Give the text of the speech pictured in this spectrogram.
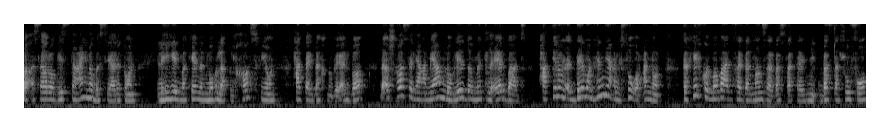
بقى صاروا بيستعينوا بسيارتهم اللي هي المكان المغلق الخاص فيهم حتى يدخنوا بقلبها. الأشخاص اللي عم يعملوا أولادهم مثل ايربادز حاطينهم قدامهم هن عم يسوقوا عنهم. دخيلكم ما بعرف هذا المنظر بس بس أشوفه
